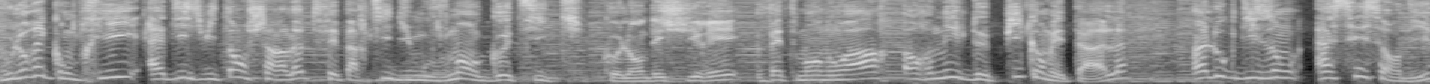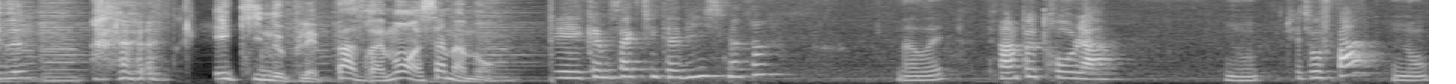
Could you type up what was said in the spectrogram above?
Vous l'aurez compris, à 18 ans, Charlotte fait partie du mouvement gothique. Collants déchirés, vêtements noirs, ornés de pics en métal, un look disons assez sordide et qui ne plaît pas vraiment à sa maman. Et comme ça que tu t'habilles ce matin? Bah ouais. C'est un peu trop là. Non. Tu trouves pas? Non.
